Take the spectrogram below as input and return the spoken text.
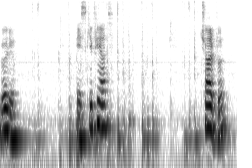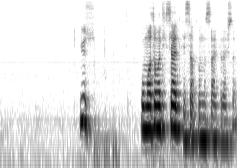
bölü eski fiyat çarpı 100. Bu matematiksel hesaplaması arkadaşlar.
